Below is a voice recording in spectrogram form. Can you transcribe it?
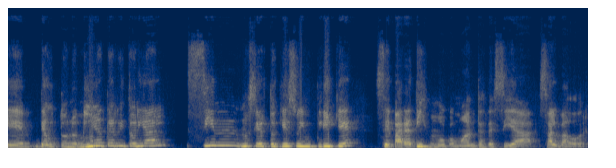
eh, de autonomía territorial sin, ¿no es cierto?, que eso implique separatismo, como antes decía Salvador.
